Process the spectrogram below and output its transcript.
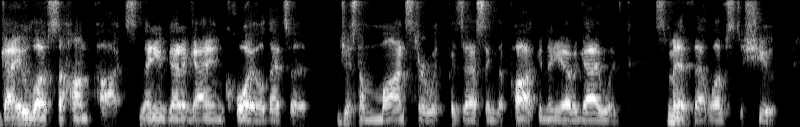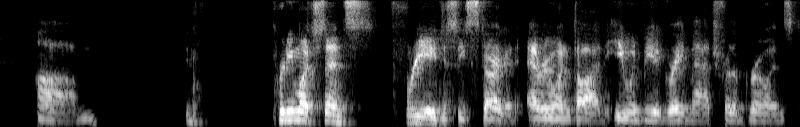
guy who loves to hunt pucks. Then you've got a guy in Coyle that's a just a monster with possessing the puck, and then you have a guy with Smith that loves to shoot. Um, pretty much since free agency started, everyone thought he would be a great match for the Bruins.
